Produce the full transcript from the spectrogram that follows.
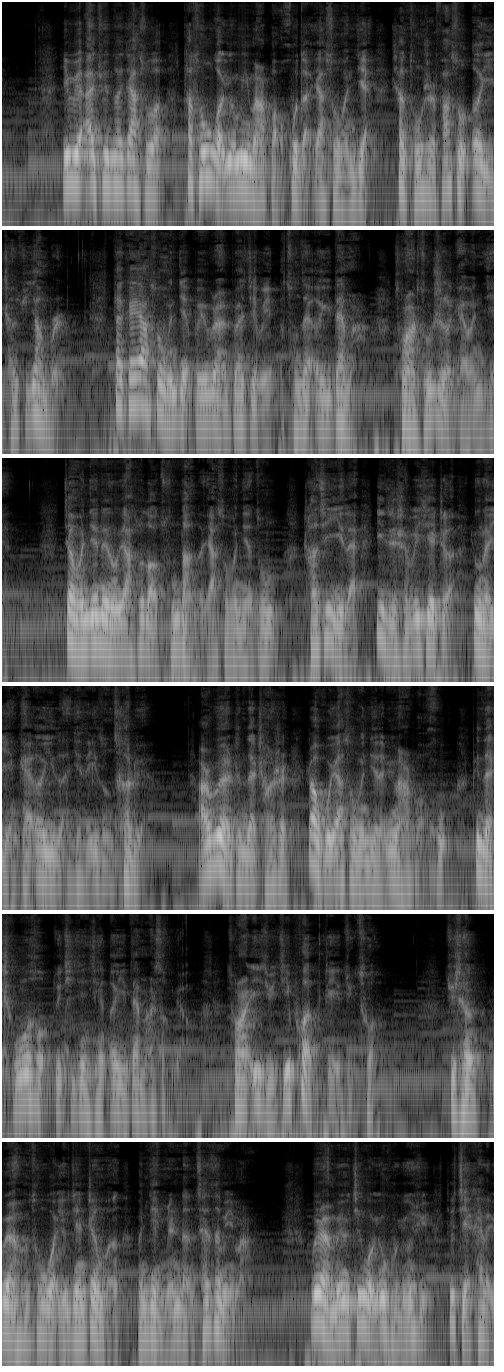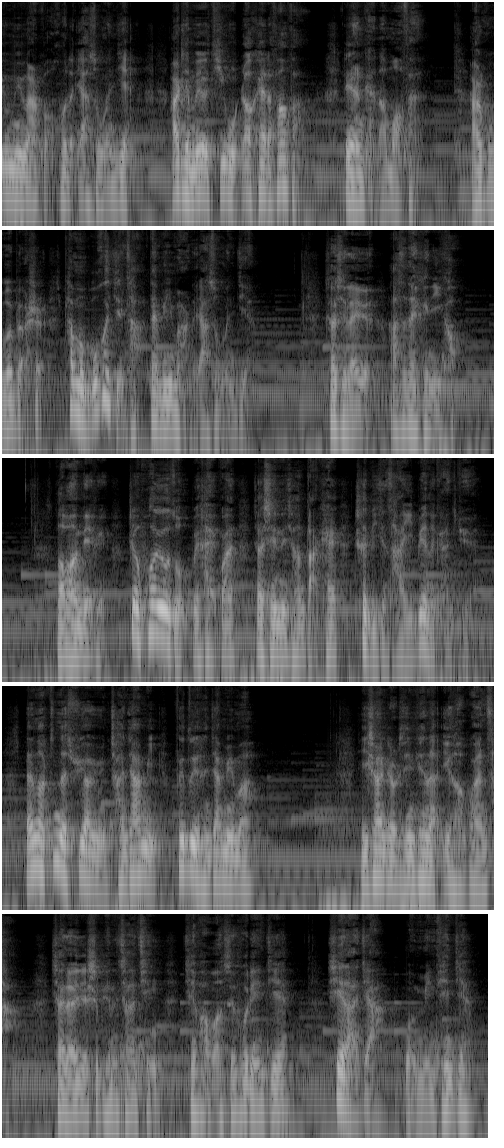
一位安全专家说，他通过用密码保护的压缩文件向同事发送恶意程序样本，但该压缩文件被微软标记为存在恶意代码，从而阻止了该文件。将文件内容压缩到存档的压缩文件中，长期以来一直是威胁者用来掩盖恶意软件的一种策略。而微软正在尝试绕过压缩文件的密码保护，并在成功后对其进行恶意代码扫描，从而一举击破了这一举措。据称，微软会通过邮件正文、文件名等猜测密码。微软没有经过用户允许就解开了用密码保护的压缩文件，而且没有提供绕开的方法，令人感到冒犯。而谷歌表示，他们不会检查带密码的压缩文件。消息来源：阿斯泰克尼考。老王点评：这颇有种被海关将行李箱打开、彻底检查一遍的感觉。难道真的需要用强加密、非对称加密吗？以上就是今天的硬核观察。想了解视频的详情，请访问随附链接。谢谢大家，我们明天见。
